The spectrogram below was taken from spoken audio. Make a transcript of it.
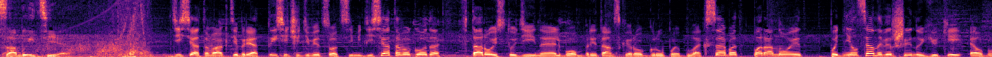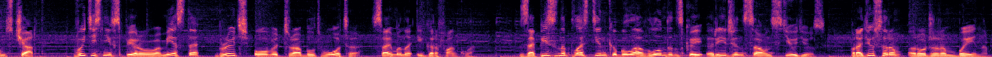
События. 10 октября 1970 года второй студийный альбом британской рок-группы Black Sabbath «Paranoid» поднялся на вершину UK Albums Chart, вытеснив с первого места «Bridge Over Troubled Water» Саймона и Гарфанкла. Записана пластинка была в лондонской Regent Sound Studios продюсером Роджером Бэйном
